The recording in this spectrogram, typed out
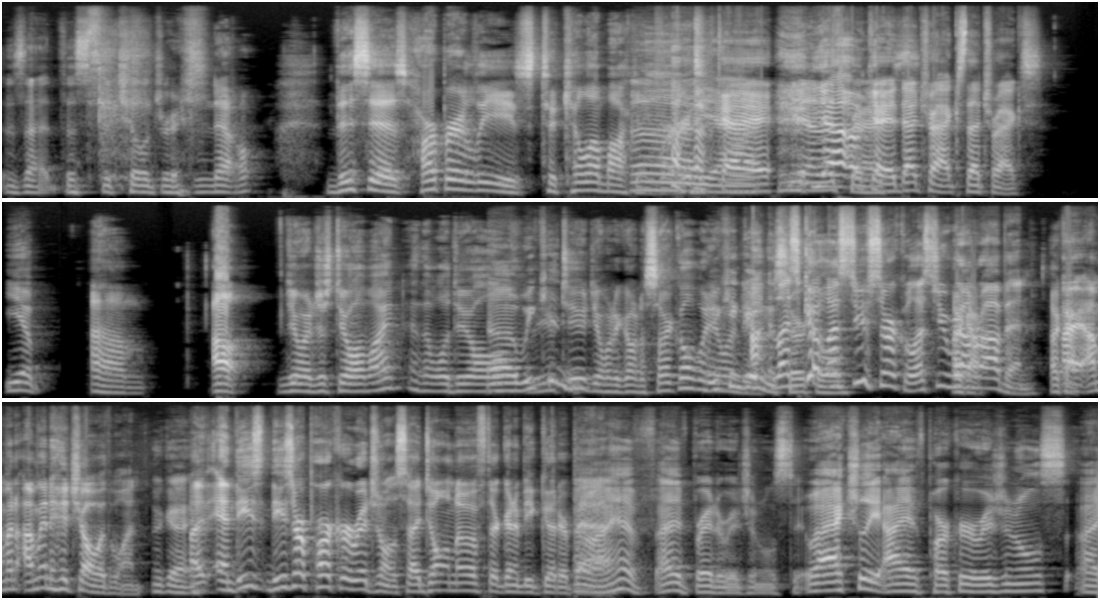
Is that this the children? No. This is Harper Lee's To Kill a Mockingbird. Uh, yeah. Okay. Yeah, Yeah. that okay. tracks. That tracks. That tracks. Yep. Um, oh, do you want to just do all mine, and then we'll do all Uh, we your can- two? Do you want to go in a circle? What do you want to do? let's go. Let's do a circle. Let's do round Okay. robin. Okay. All right. I'm gonna I'm gonna hit y'all with one. Okay. Uh, and these these are Parker originals, so I don't know if they're gonna be good or Oh, bad. I have I have Brett originals too. Well, actually, I have Parker originals. I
